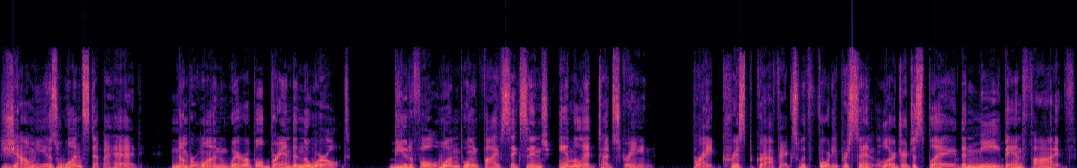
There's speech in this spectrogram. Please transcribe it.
Xiaomi is one step ahead. Number 1 wearable brand in the world. Beautiful 1.56 inch AMOLED touchscreen. Bright, crisp graphics with 40% larger display than Mi Band 5.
